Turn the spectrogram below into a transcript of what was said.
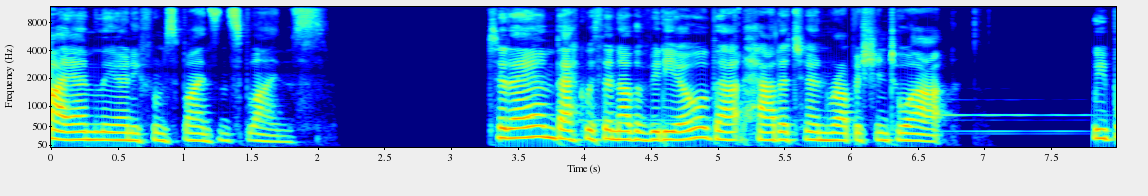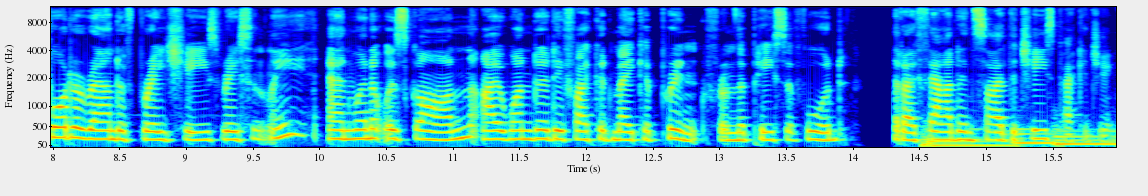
Hi, I'm Leonie from Spines and Splines. Today I'm back with another video about how to turn rubbish into art. We bought a round of brie cheese recently, and when it was gone, I wondered if I could make a print from the piece of wood that I found inside the cheese packaging.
